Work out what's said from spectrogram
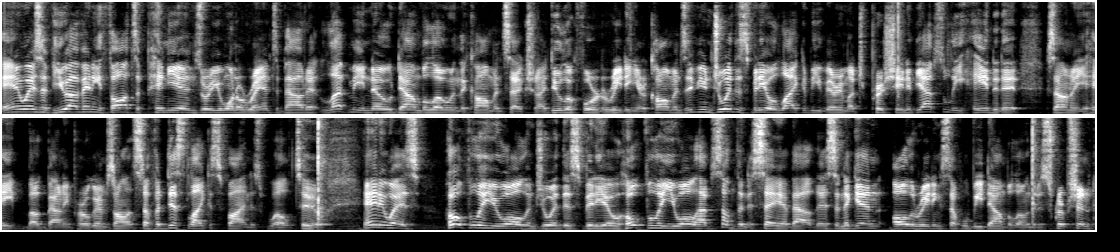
Anyways, if you have any thoughts, opinions, or you want to rant about it, let me know down below in the comment section. I do look forward to reading your comments. If you enjoyed this video, a like would be very much appreciated. If you absolutely hated it, because I don't know, you hate bug bounty programs and all that stuff, a dislike is fine as well, too. Anyways, Hopefully you all enjoyed this video. Hopefully you all have something to say about this. And again, all the reading stuff will be down below in the description.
